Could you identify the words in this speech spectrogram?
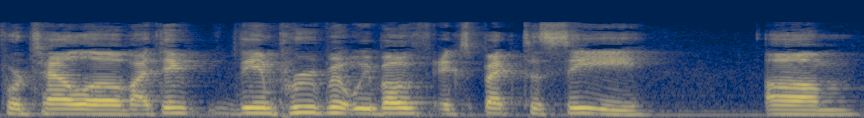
foretell of I think the improvement we both expect to see. Um,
